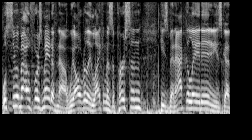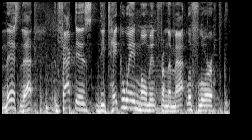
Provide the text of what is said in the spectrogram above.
We'll see what Matt LaFleur's made of now. We all really like him as a person. He's been accoladed and he's gotten this and that. The fact is, the takeaway moment from the Matt LaFleur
